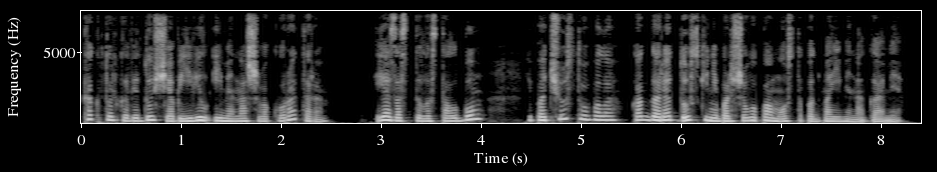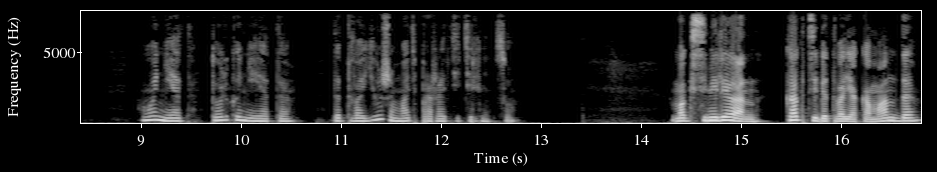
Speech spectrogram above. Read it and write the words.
Как только ведущий объявил имя нашего куратора, я застыла столбом и почувствовала, как горят доски небольшого помоста под моими ногами. О нет, только не это. Да твою же мать-прародительницу. «Максимилиан, как тебе твоя команда?»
